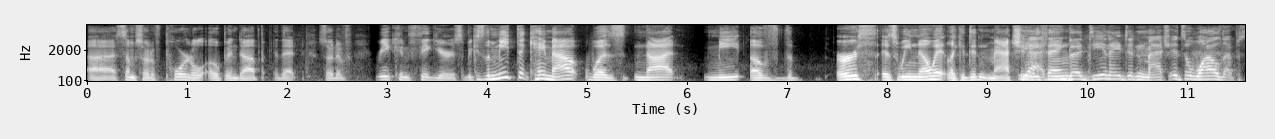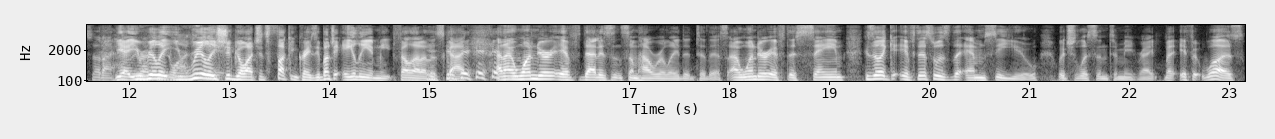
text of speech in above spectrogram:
uh, some sort of portal opened up that sort of reconfigures because the meat that came out was not meat of the earth as we know it like it didn't match Yeah, anything the DNA didn't match. It's a wild episode. I yeah, you really, you really it. should go watch. It's fucking crazy. A bunch of alien meat fell out of the sky, and I wonder if that isn't somehow related to this. I wonder if the same because like if this was the MCU, which listen to me, right? But if it was,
